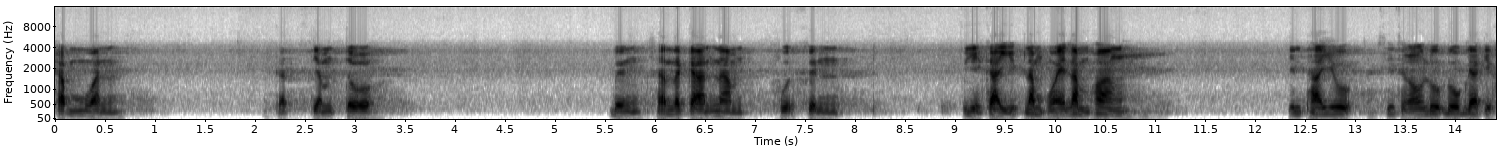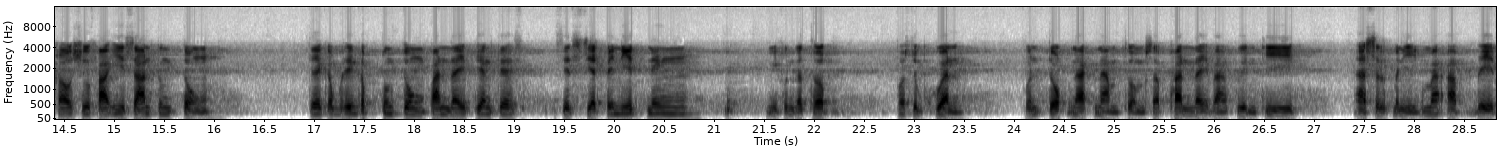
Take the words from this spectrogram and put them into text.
ขับมวล กัดเตรียมตัวเบิ่งสถานการณ์นำฟื้นขึ้นผู้ใหญ่ไก่ลำหวยลำห้องเป็นพายุที่เขาลูกลูกแรกที่เขาสู่ภาคอีสานตรงๆ แต่กับถึงกับตรงๆปันใดเพียงแต่เสียดเสียดๆไปนิดหนึ่งมีผลกระทบพอสมควรฝนตกหนักนำท่วมสัพพันธ์ใดบางพื้นที่อาสรมณีมาอัปเดต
